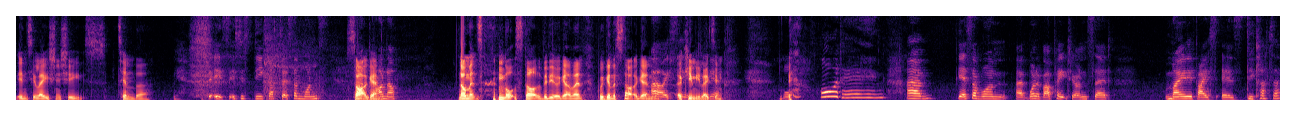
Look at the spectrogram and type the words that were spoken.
insulation sheets timber It's, it's just declutter. Someone's start again On a, No, I meant not start the video again. I meant we're going to start again, Oh, I see, accumulating. Ho- hoarding. Um, yeah, someone, uh, one of our Patreons said, my only advice is declutter,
